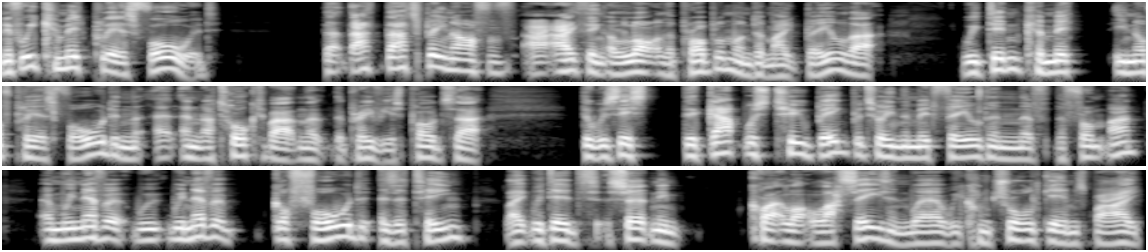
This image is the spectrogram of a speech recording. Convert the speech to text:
and if we commit players forward, that that that's been half of I think a lot of the problem under Mike Beale that we didn't commit enough players forward. And and I talked about in the, the previous pods that there was this the gap was too big between the midfield and the the front man, and we never we, we never got forward as a team like we did certainly quite a lot last season, where we controlled games by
